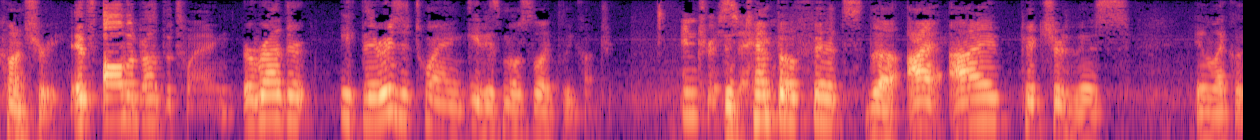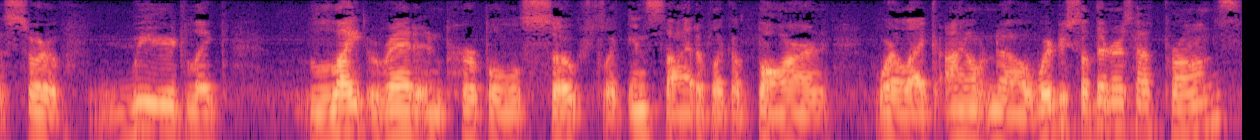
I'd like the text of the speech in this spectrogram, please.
country. It's all about the twang. Or rather, if there is a twang, it is most likely country. Interesting. The Interesting. tempo fits. The I I picture this in like a sort of weird like light red and purple soaked like inside of like a barn where like I don't know where do Southerners have proms?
